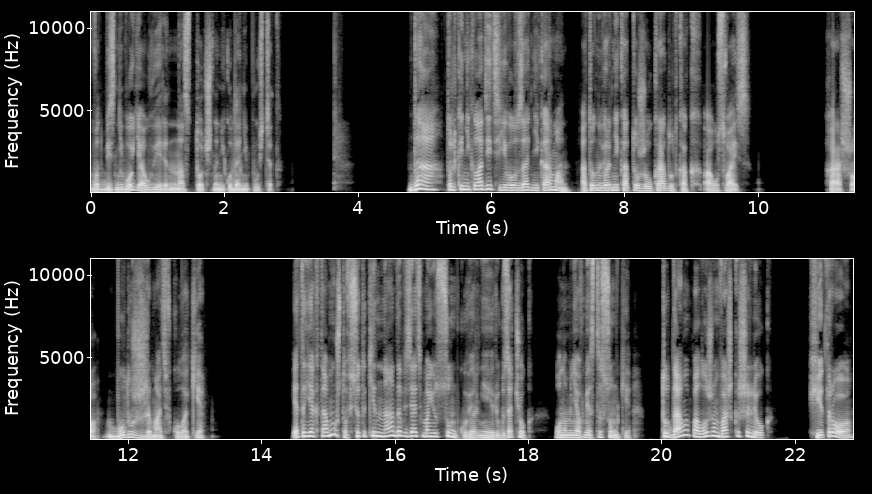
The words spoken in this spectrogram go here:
Вот без него, я уверен, нас точно никуда не пустят. Да, только не кладите его в задний карман, а то наверняка тоже украдут, как Аусвайс. Хорошо, буду сжимать в кулаке. Это я к тому, что все таки надо взять мою сумку, вернее, рюкзачок. Он у меня вместо сумки. Туда мы положим ваш кошелек. Хитро.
